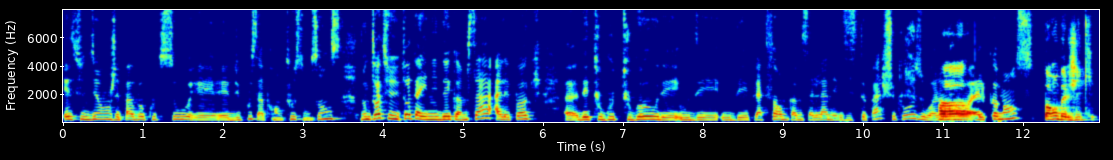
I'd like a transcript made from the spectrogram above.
étudiant, j'ai pas beaucoup de sous et, du coup, ça prend tout son sens. Donc toi, tu toi, as une idée comme ça. À l'époque, des Too Good To Go ou des, ou des, ou des plateformes comme celle-là n'existent pas, je suppose, ou alors ah. elles commencent? Pas en Belgique.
